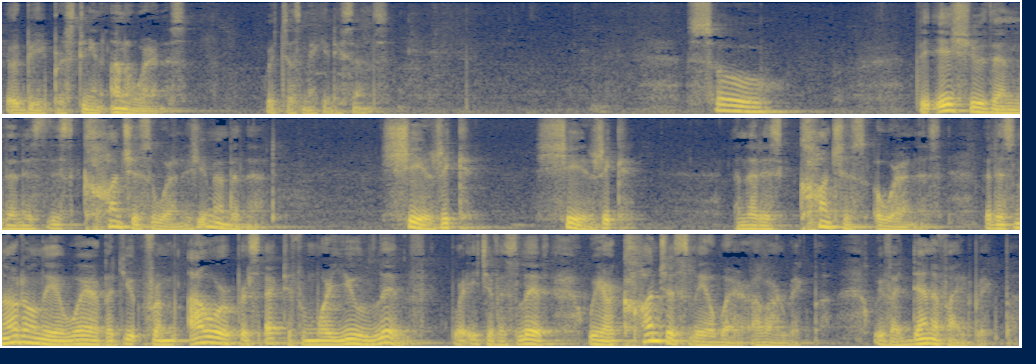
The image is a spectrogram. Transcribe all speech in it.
It would be pristine unawareness, which doesn't make any sense. So, the issue then, then is this conscious awareness. You remember that? Shirik, shirik. And that is conscious awareness. That is not only aware, but you, from our perspective, from where you live, where each of us live, we are consciously aware of our Rigpa. We've identified Rigpa.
